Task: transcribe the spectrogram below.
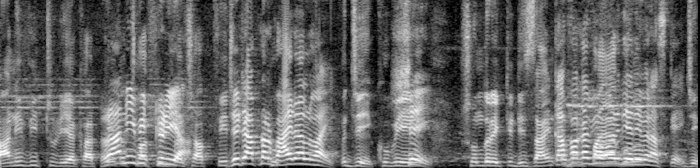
রানী ভিক্টোরিয়া খাট। রানী ভিক্টোরিয়া যেটা আপনার ভাইরাল ভাই। জি খুবই সুন্দর একটি ডিজাইন কাফাকাফি করে দিয়ে দিবেন আজকে। জি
